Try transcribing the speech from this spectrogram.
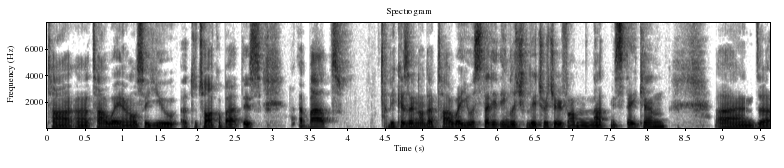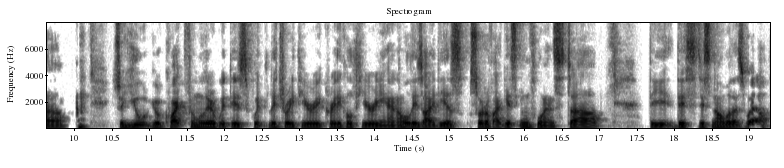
Ta, uh, Ta Wei and also you uh, to talk about this, about because I know that Ta Wei, you studied English literature, if I'm not mistaken, and uh, so you you're quite familiar with this, with literary theory, critical theory, and all these ideas. Sort of, I guess, influenced uh, the this this novel as well.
